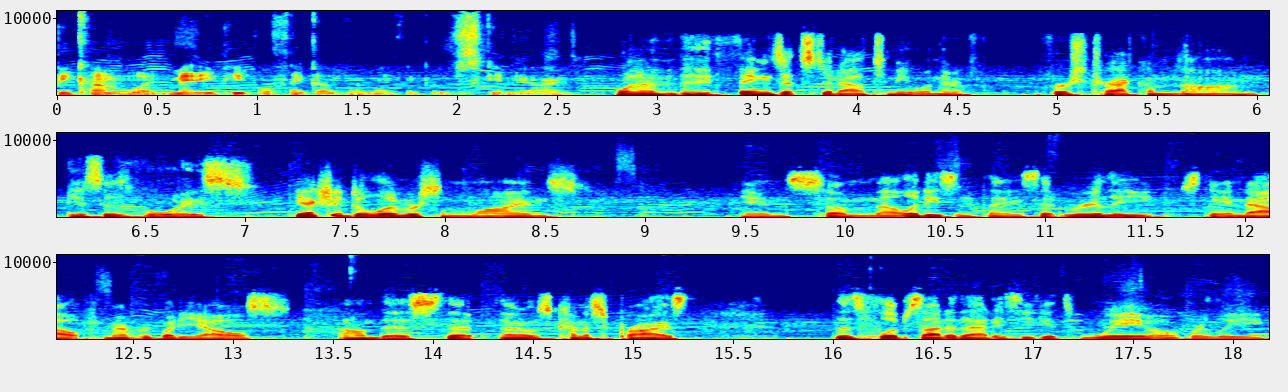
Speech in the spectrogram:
become what many people think of when they think of Skin Yard. One of the things that stood out to me when their first track comes on is his voice. He actually delivers some lines and some melodies and things that really stand out from everybody else on this that, that I was kind of surprised. The flip side of that is he gets way overly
